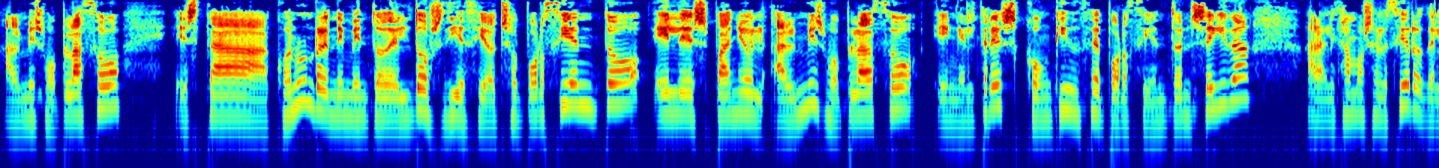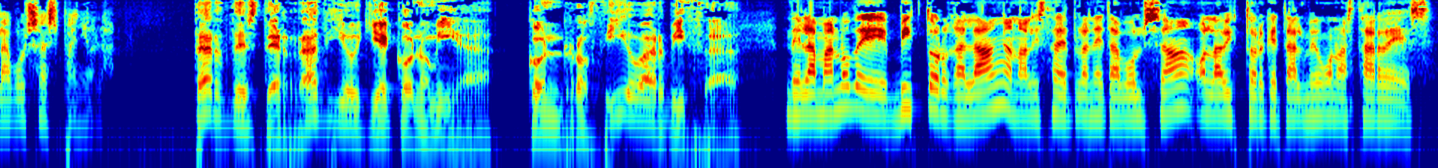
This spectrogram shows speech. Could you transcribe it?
al mismo plazo está con un rendimiento del 2,18%, el español al mismo plazo en el 3,15%. Enseguida analizamos el cierre de la bolsa española. Tardes de Radio y Economía con Rocío Arbiza de la mano de Víctor Galán, analista de Planeta Bolsa. Hola Víctor, ¿qué tal? Muy buenas tardes.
